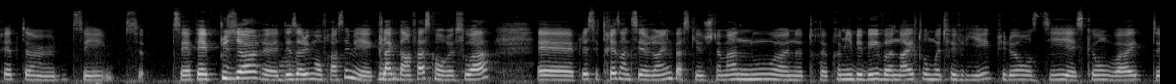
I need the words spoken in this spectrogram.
fait un. Ça fait plusieurs, euh, désolé mon français, mais claques d'en face qu'on reçoit. puis là, c'est très anxiogène parce que justement, nous, notre premier bébé va naître au mois de février. Puis là, on se dit, est-ce qu'on va être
